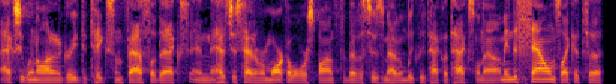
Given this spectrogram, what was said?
actually went on and agreed to take some Faslodex and has just had a remarkable response to bevacizumab and weekly paclitaxel now. I mean, this sounds like it's a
